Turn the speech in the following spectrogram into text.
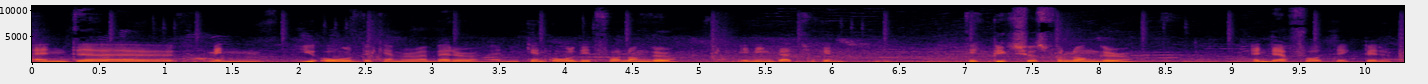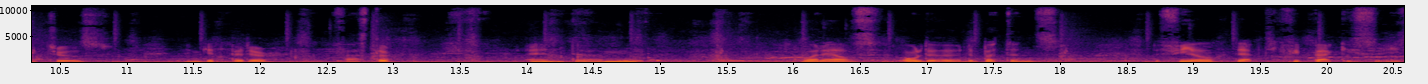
and uh, I mean you hold the camera better and you can hold it for longer meaning that you can take pictures for longer and therefore take better pictures and get better faster. And um, what else? All the, the buttons the feel the haptic feedback is, is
